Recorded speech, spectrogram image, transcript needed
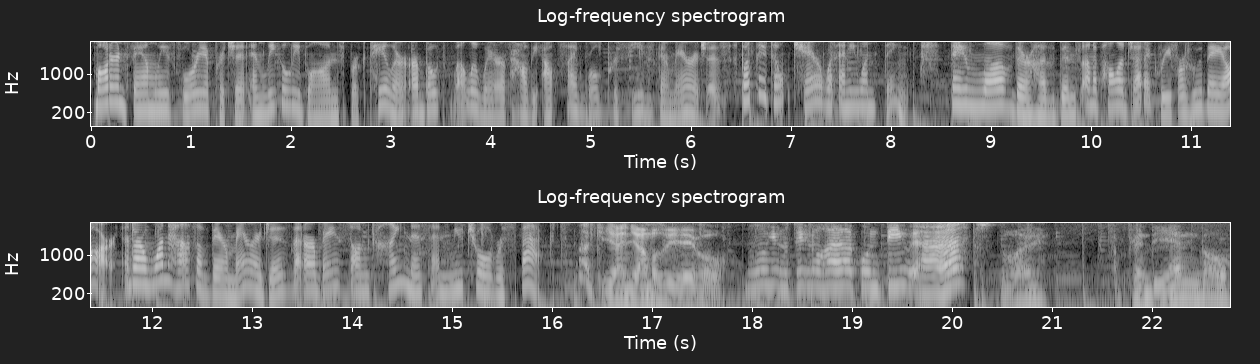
Modern Family's Gloria Pritchett and Legally Blonde's Brooke Taylor are both well aware of how the outside world perceives their marriages, but they don't care what anyone thinks. They love their husbands unapologetically for who they are, and are one half of their marriages that are based on kindness and mutual respect. Aquí andamos, viejo. No, yo no estoy enojada contigo, ¿ah? Estoy aprendiendo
